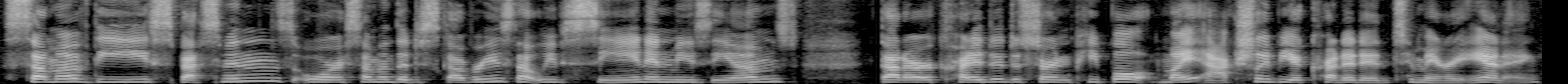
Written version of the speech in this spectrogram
some of the specimens or some of the discoveries that we've seen in museums that are accredited to certain people might actually be accredited to Mary Anning.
